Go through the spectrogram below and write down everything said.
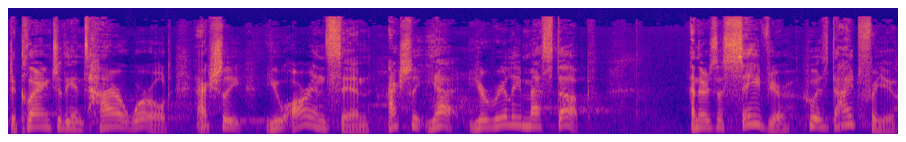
declaring to the entire world actually, you are in sin. Actually, yeah, you're really messed up and there's a Savior who has died for you.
